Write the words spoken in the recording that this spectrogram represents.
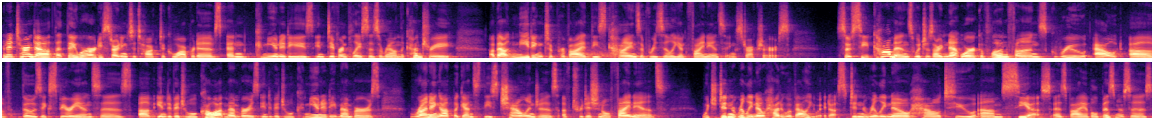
And it turned out that they were already starting to talk to cooperatives and communities in different places around the country about needing to provide these kinds of resilient financing structures. So Seed Commons, which is our network of loan funds, grew out of those experiences of individual co-op members, individual community members, running up against these challenges of traditional finance, which didn't really know how to evaluate us, didn't really know how to um, see us as viable businesses,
